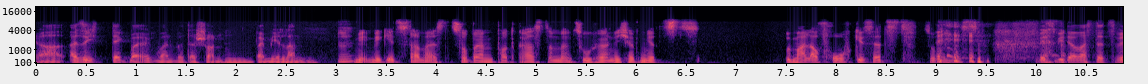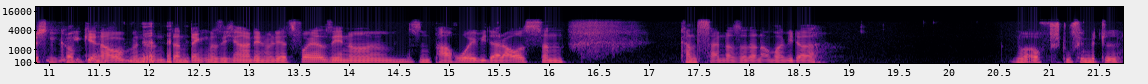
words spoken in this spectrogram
ja, also ich denke mal, irgendwann wird er schon mhm. bei mir landen. Mhm. Mir, mir geht es da meistens so beim Podcast und beim Zuhören. Ich habe ihn jetzt mal auf hoch gesetzt, zumindest. Bis wieder was dazwischen kommt. Genau, ne? dann, dann denkt man sich, ah, den will ich jetzt vorher sehen und es sind ein paar hohe wieder raus, dann kann es sein, dass er dann auch mal wieder nur auf Stufe Mittel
